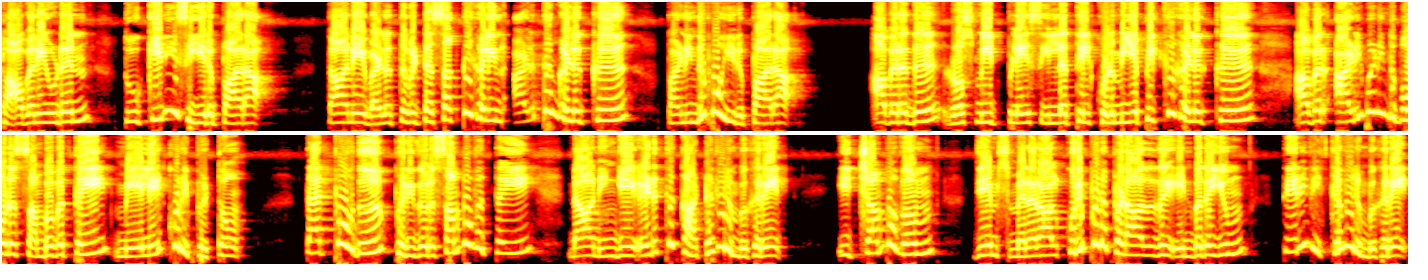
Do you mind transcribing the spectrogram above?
பாவனையுடன் தூக்கி வீசியிருப்பாரா? தானே வளர்த்துவிட்ட சக்திகளின் அழுத்தங்களுக்கு பணிந்து போயிருப்பாரா? அவரது ரொஸ்மீட் பிளேஸ் இல்லத்தில் குழுமிய பிக்குகளுக்கு அவர் அடிபணிந்து போன சம்பவத்தை மேலே குறிப்பிட்டோம். தற்போது பெரிதொரு சம்பவத்தை நான் இங்கே எடுத்து காட்ட விரும்புகிறேன். இச்சம்பவம் ஜேம்ஸ் மெனரால் குறிப்பிடப்படாதது என்பதையும் தெரிவிக்க விரும்புகிறேன்.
